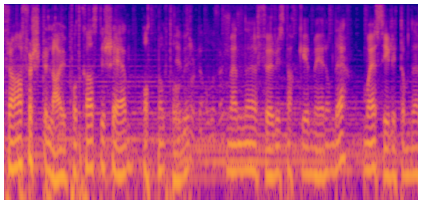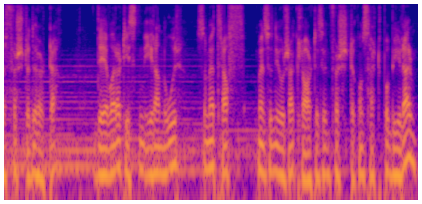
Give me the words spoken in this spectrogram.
Fra første livepodkast i Skien 8.10. Men uh, før vi snakker mer om det, må jeg si litt om det første du hørte. Det var artisten Ira Nord, som jeg traff mens hun gjorde seg klar til sin første konsert på Bylarm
